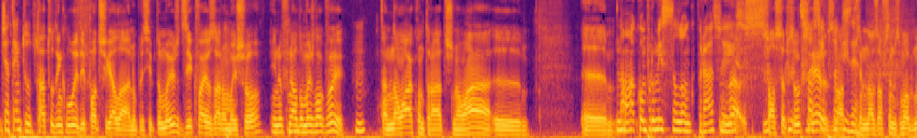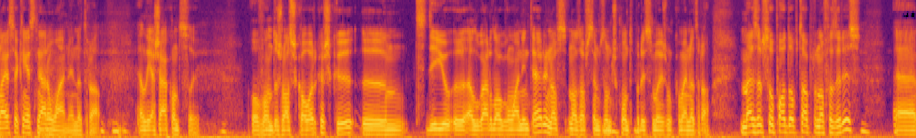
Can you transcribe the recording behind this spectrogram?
Já tem tudo. Está tudo incluído e pode chegar lá no princípio do mês, dizer que vai usar um mês só e no final do mês logo vê. Portanto, não há contratos, não há. eh, Não há compromissos a longo prazo, é não, isso? só se a pessoa quiser. se a pessoa nós, quiser. Por exemplo, nós oferecemos uma benéfica a quem assinar um ano, é natural. Aliás, já aconteceu. Houve um dos nossos coworkers que decidiu eh, alugar logo um ano inteiro e nós, nós oferecemos um desconto por isso mesmo, como é natural. Mas a pessoa pode optar por não fazer isso. Ah,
